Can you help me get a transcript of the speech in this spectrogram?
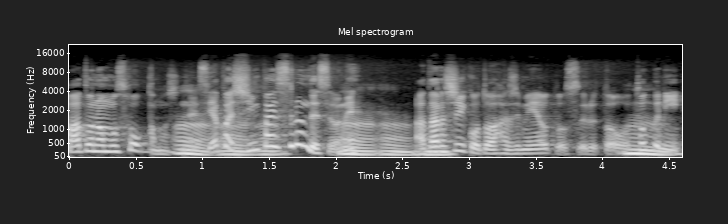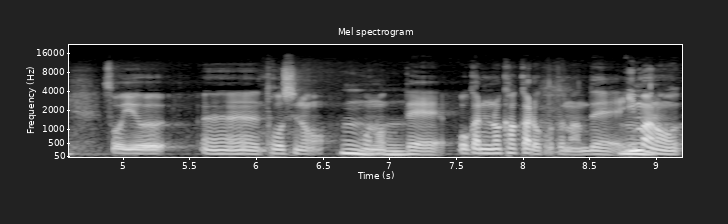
パートナーもそうかもしれないです。やっぱり心配するんですよね。新しいことを始めようとすると、特にそういう、えー投資のものってお金のかかることなんで、今の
